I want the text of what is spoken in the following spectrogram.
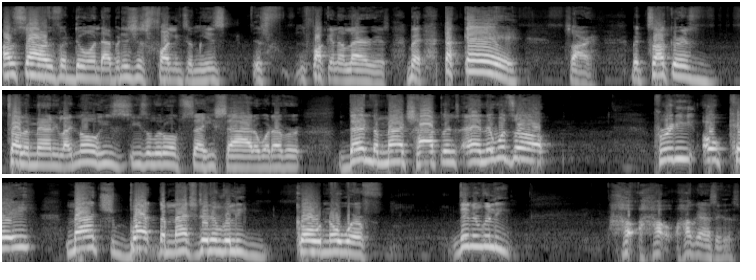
I'm sorry for doing that, but it's just funny to me. It's it's fucking hilarious. But Take, sorry, but Tucker is telling Mandy like, no, he's he's a little upset, he's sad or whatever. Then the match happens, and it was a pretty okay match, but the match didn't really go nowhere. Didn't really. How, how, how can I say this?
